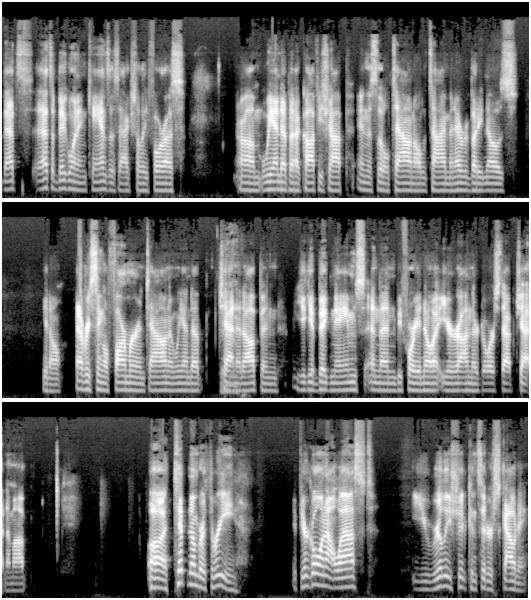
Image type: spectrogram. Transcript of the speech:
that's that's a big one in Kansas actually for us. Um, we end up at a coffee shop in this little town all the time, and everybody knows, you know, every single farmer in town, and we end up chatting yeah. it up, and you get big names, and then before you know it, you're on their doorstep chatting them up. Uh, tip number three: if you're going out west, you really should consider scouting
